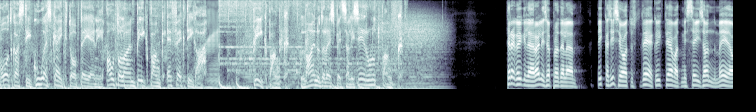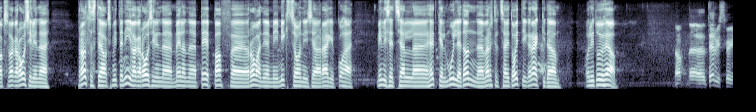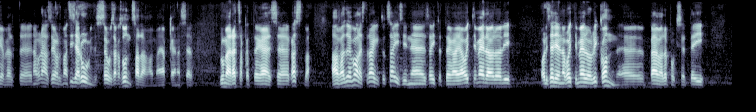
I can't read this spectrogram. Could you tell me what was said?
podcasti kuues käik toob teieni autolaen Bigbank efektiga. Bigbank, laenudele spetsialiseerunud pank. tere kõigile rallisõpradele. pikka sissejuhatust ei tee, kõik teavad, mis seis on, meie jaoks väga roosiline. prantslaste jaoks mitte nii väga roosiline, meil on Peep Pahv Rovaniemi mixzoonis ja räägib kohe, millised seal hetkel muljed on, värskelt said Otiga rääkida. oli tuju hea? No tervist kõigepealt, nagu näha, seekord ma olen siseruumides, õhus hakkas lund sadama, ma ei hakka ennast seal lumerätsakate käes kastma. aga tõepoolest räägitud sai siin sõitjatega ja Oti meeleolu oli, oli selline, nagu Oti meeleolu ikka on päeva lõpuks, et ei,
